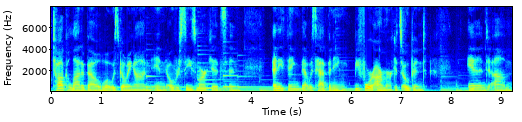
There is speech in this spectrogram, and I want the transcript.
talk a lot about what was going on in overseas markets and anything that was happening before our markets opened. And um,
